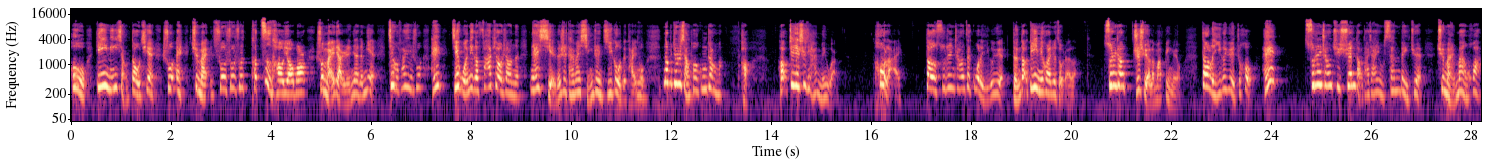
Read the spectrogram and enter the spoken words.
哦，第一名想道歉，说，哎，去买，说说说他自掏腰包，说买点人家的面，结果发现说，哎，结果那个发票上呢，你还写的是台湾行政机构的抬头，那不就是想报公账吗？好，好，这件事情还没完，后来，到苏贞昌再过了一个月，等到第一名后来就走人了，苏贞昌止血了吗？并没有，到了一个月之后，哎，苏贞昌去宣导大家用三倍券去买漫画。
